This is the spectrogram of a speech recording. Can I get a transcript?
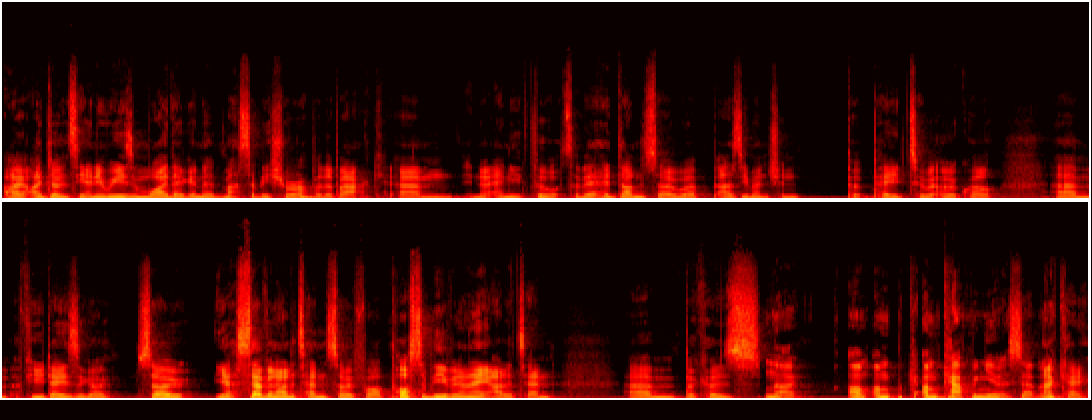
I, I don't see any reason why they're going to massively shore up at the back. Um, you know, any thoughts that they had done so were, as you mentioned, put paid to at Oakwell um, a few days ago. So yeah, seven out of ten so far, possibly even an eight out of ten, um, because no, I'm, I'm I'm capping you at seven. okay,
